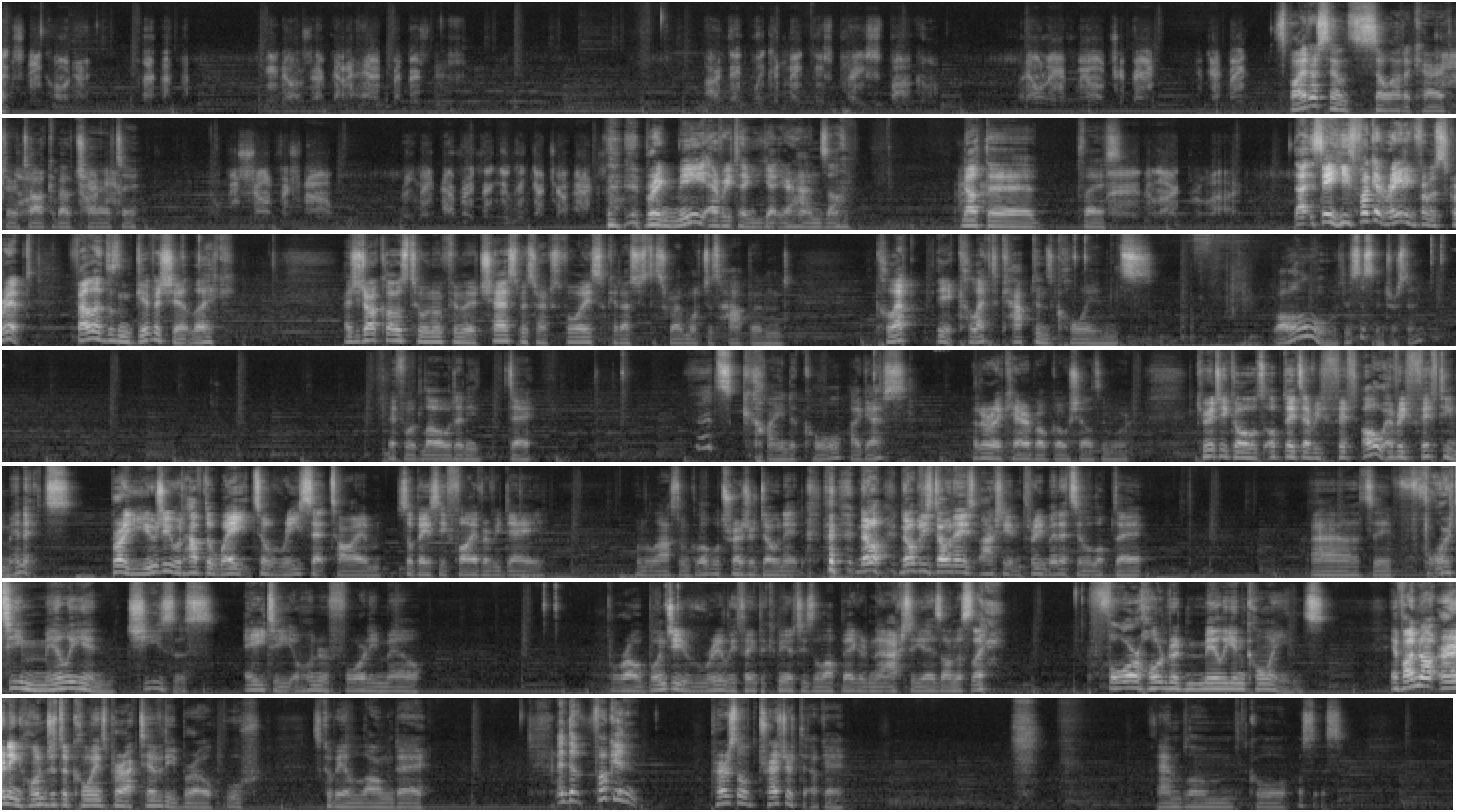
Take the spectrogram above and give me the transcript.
Spider sounds so out of character talk about charity. Be selfish now. Bring me everything you can get your hands on. Bring me everything you get your hands on. Not the place. Beg like provide. That, see, he's fucking reading from a script. Fella doesn't give a shit, like. As you draw close to an unfamiliar chest, Mithrax's voice. Okay, that's just describing what just happened. Collect, yeah, collect captain's coins. Oh, this is interesting. If it would load any day. That's kind of cool, I guess. I don't really care about ghost shells anymore. Community goals updates every fifth. Oh, every 50 minutes. Bro, you usually would have to wait till reset time. So basically five every day. On the last one, global treasure donate. no, nobody's donated. Actually, in three minutes it'll update. Uh, let's see, 40 million. Jesus, 80, 140 mil. Bro, Bungie really think the community's a lot bigger than it actually is. Honestly, 400 million coins. If I'm not earning hundreds of coins per activity, bro, oof, this could be a long day. And the fucking personal treasure. Okay. Emblem, cool. What's this?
